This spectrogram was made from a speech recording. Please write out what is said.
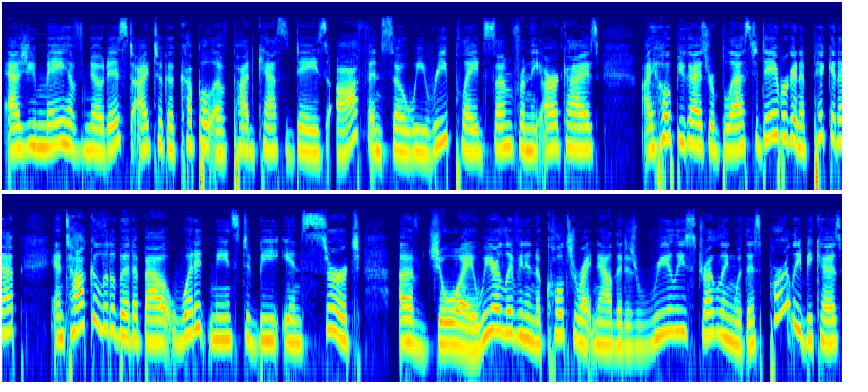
As you may have noticed, I took a couple of podcast days off, and so we replayed some from the archives. I hope you guys were blessed. Today we're going to pick it up and talk a little bit about what it means to be in search of joy. We are living in a culture right now that is really struggling with this, partly because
